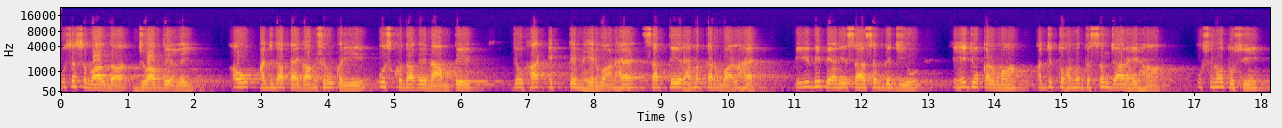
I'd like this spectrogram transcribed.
ਉਸ ਸਵਾਲ ਦਾ ਜਵਾਬ ਦੇਣ ਲਈ। ਆਓ ਅੱਜ ਦਾ ਪੈਗਾਮ ਸ਼ੁਰੂ ਕਰੀਏ। ਉਸ ਖੁਦਾ ਦੇ ਨਾਮ ਤੇ ਜੋ ਹਰ ਇੱਕ ਤੇ ਮਿਹਰਬਾਨ ਹੈ, ਸਭ ਤੇ ਰਹਿਮਤ ਕਰਨ ਵਾਲਾ ਹੈ। ਪੀਰ ਦੀ ਪਿਆਰੀ ਸਾਧ ਸੰਗਤ ਜੀਓ, ਇਹ ਜੋ ਕਲਮਾ ਅੱਜ ਤੁਹਾਨੂੰ ਦੱਸਣ ਜਾ ਰਹੇ ਹਾਂ ਉਸ ਨੂੰ ਤੁਸੀਂ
